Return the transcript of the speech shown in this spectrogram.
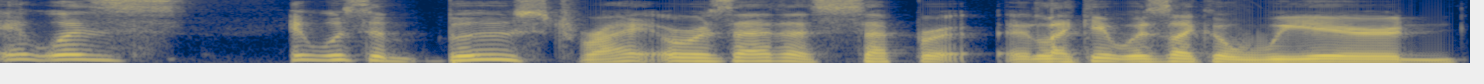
it was it was a boost right or was that a separate like it was like a weird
